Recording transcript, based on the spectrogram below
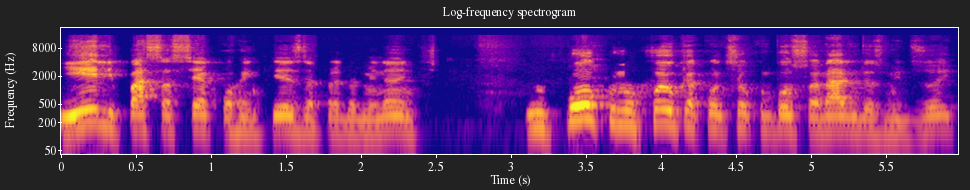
e ele passa a ser a correnteza predominante. Um pouco não foi o que aconteceu com Bolsonaro em 2018?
